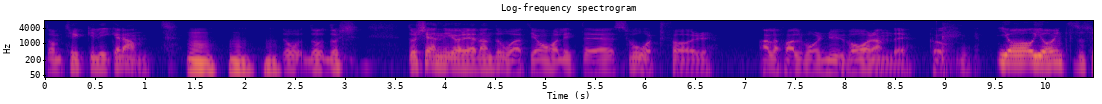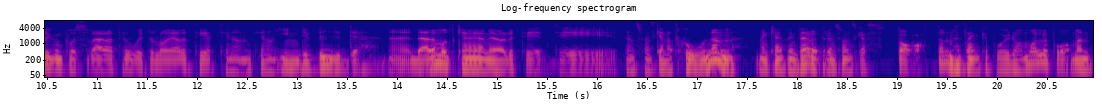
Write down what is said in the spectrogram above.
de tycker likadant Mm, mm, mm. då, då, då, då känner jag redan då att jag har lite svårt för i alla fall vår nuvarande kung. Ja, och jag är inte så sugen på att svära trohet och lojalitet till någon, till någon individ. Eh, däremot kan jag gärna göra det till, till den svenska nationen. Men kanske inte heller till den svenska staten med tanke på hur de håller på. Men,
